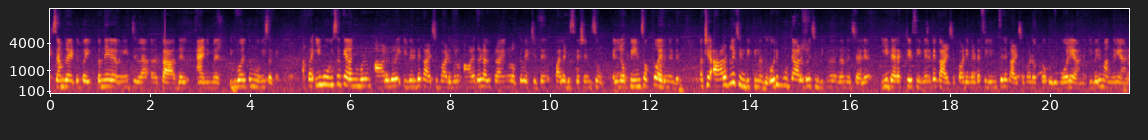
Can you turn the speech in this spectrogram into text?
എക്സാമ്പിൾ ആയിട്ട് ഇപ്പൊ ഇപ്പം നേരെ ഇറങ്ങിയിട്ടുള്ള കാതൽ ആനിമൽ ഇതുപോലത്തെ മൂവീസ് ഒക്കെ. അപ്പൊ ഈ മൂവീസ് ഒക്കെ ഇറങ്ങുമ്പോഴും ആളുകൾ ഇവരുടെ കാഴ്ചപ്പാടുകളും ആളുകളുടെ അഭിപ്രായങ്ങളും ഒക്കെ വെച്ചിട്ട് പല ഡിസ്കഷൻസും എല്ലാ ഒപ്പീനിയൻസും ഒക്കെ വരുന്നുണ്ട്. പക്ഷെ ആളുകൾ ചിന്തിക്കുന്നത് ഒരു കൂട്ടം ആളുകൾ ചിന്തിക്കുന്നത് എന്താന്ന് വെച്ചാൽ ഈ ഡയറക്ടേഴ്സ് ഇവരുടെ കാഴ്ചപ്പാട് ഇവരുടെ ഫിലിംസിലെ കാഴ്ചപ്പാടൊക്കെ ഒരുപോലെയാണ്. ഇവരും അങ്ങനെയാണ്.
